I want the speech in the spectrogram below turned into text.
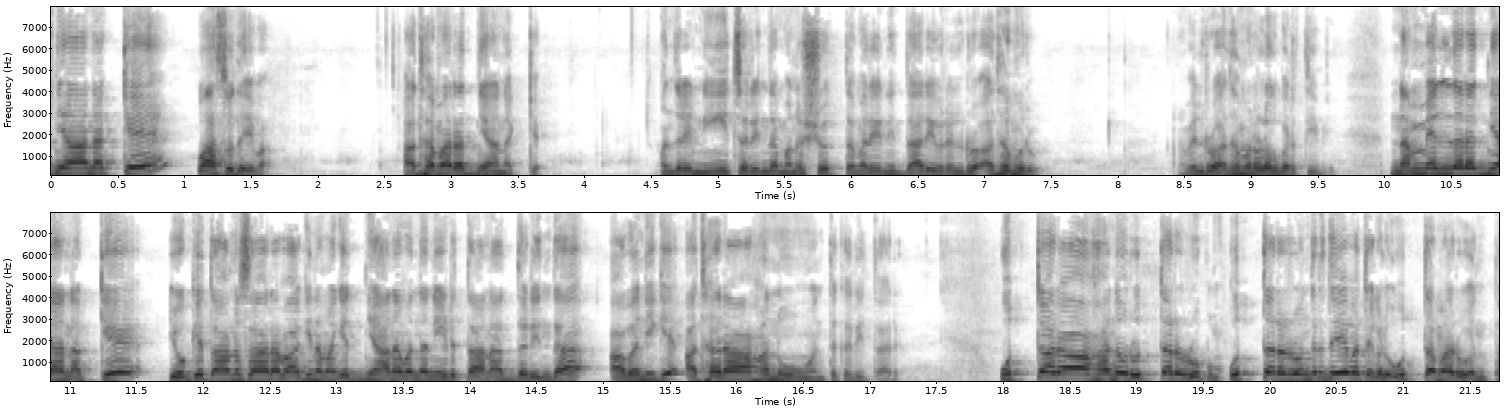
ಜ್ಞಾನಕ್ಕೆ ವಾಸುದೇವ. ಅಧಮರ ಜ್ಞಾನಕ್ಕೆ. ಅಂದರೆ ನೀಚರಿಂದ ಮನುಷ್ಯೋತ್ತಮರೇನಿದ್ದಾರೆ, ಇವರೆಲ್ಲರೂ ಅಧಮರು. ನಾವೆಲ್ಲರೂ ಅಧಮರೊಳಗೆ ಬರ್ತೀವಿ. ನಮ್ಮೆಲ್ಲರ ಜ್ಞಾನಕ್ಕೆ ಯೋಗ್ಯತಾನುಸಾರವಾಗಿ ನಮಗೆ ಜ್ಞಾನವನ್ನು ನೀಡುತ್ತಾನಾದ್ದರಿಂದ ಅವನಿಗೆ ಅಧರಾಹನು ಅಂತ ಕರೀತಾರೆ. ಉತ್ತರಾಹನು ವೃತ್ತರ ರೂಪಂ, ಉತ್ತರರು ಅಂದರೆ ದೇವತೆಗಳು, ಉತ್ತಮರು ಅಂತ.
